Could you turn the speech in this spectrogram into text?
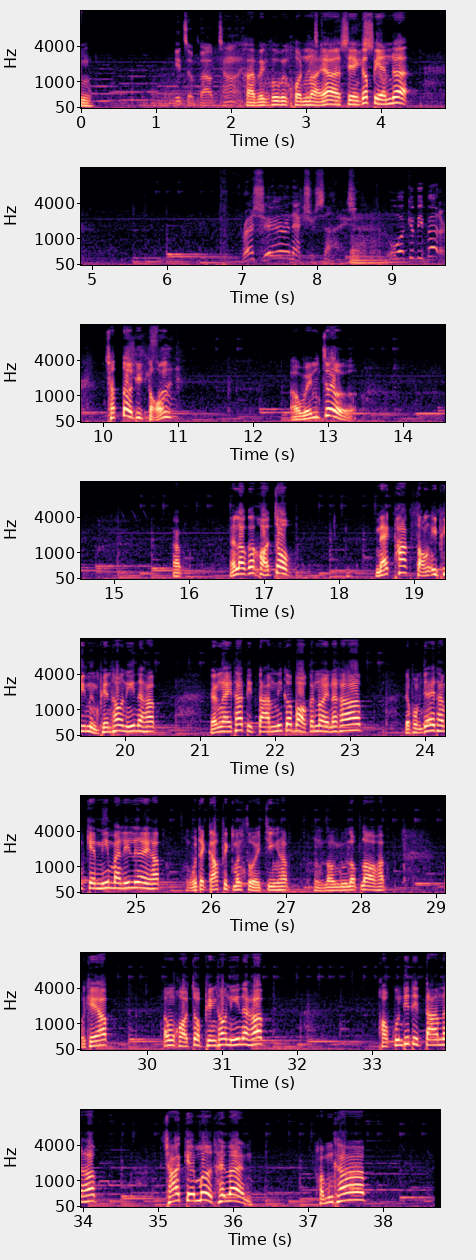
It's about time. ขายเป็นครูเป็นคนหน่อยอะเสียงก็เปลี่ยนด้วย Fresh air and exercise. What could be better? ชัตเตอร์ที่ Be สอง fun. อเวนเจอร์ครับแล้วเราก็ขอจบแน็กภาค 2 EP 1 เพียงเท่านี้นะครับ ยังไงถ้าติดตามนี้ก็บอกกันหน่อยนะครับ เดี๋ยวผมจะให้ทำเกมนี้มาเรื่อยๆครับโหแต่กราฟิกมันสวยจริงครับลองดูรอบๆครับ โอเคครับผมขอจบเพียงเท่านี้นะครับ ขอบคุณที่ติดตามนะครับชาร์เกมเมอร์ไทยแลนด์ขอบคุณครับ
